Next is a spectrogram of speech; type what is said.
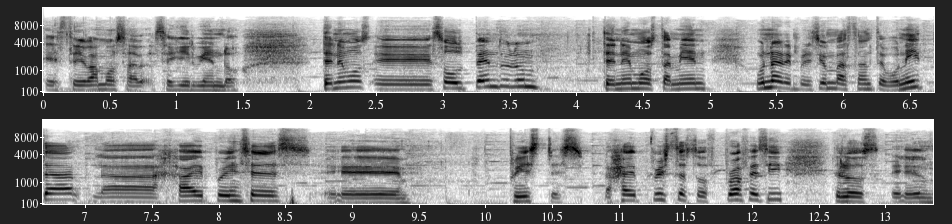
este vamos a seguir viendo. Tenemos eh, Soul Pendulum tenemos también una reimpresión bastante bonita, la High Princess eh, Priestess, la High Priestess of Prophecy de los eh,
